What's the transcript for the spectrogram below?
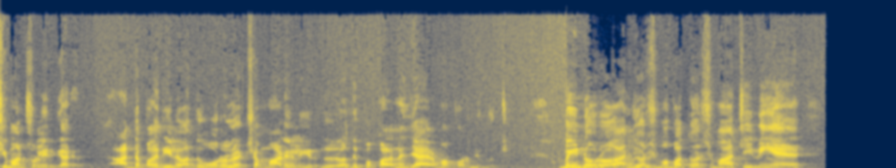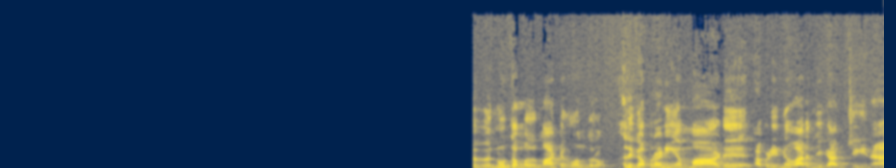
சிமான் சொல்லியிருக்காரு. அந்த பகுதியில் வந்து ஒரு லட்சம் மாடுகள் இருந்தது வந்து இப்போ பதினஞ்சாயிரமாக குறைஞ்சி போச்சு. இப்போ இன்னொரு அஞ்சு வருஷமோ பத்து வருஷமோ ஆச்சு இவங்க. நூற்றம்பது மாட்டுக்கு வந்துடும் அதுக்கப்புறம் நீங்கள் மாடு அப்படின்னு வரைஞ்சி காமிச்சீங்கன்னா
